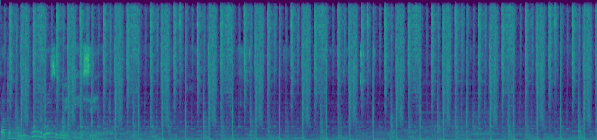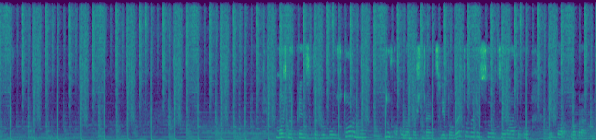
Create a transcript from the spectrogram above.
Потом голубой, розовый и сиреневый. Можно, в принципе, в любую сторону, ну, в какую вам больше нравится. Либо в эту вы рисуете радугу, либо в обратную.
